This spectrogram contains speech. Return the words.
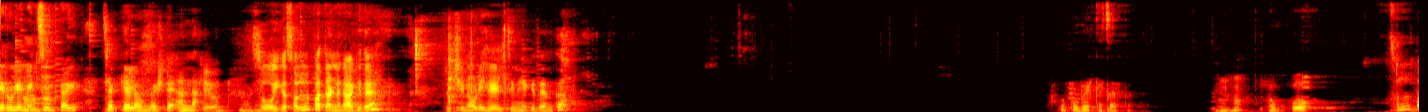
ಈರುಳ್ಳಿ ಮೆಣಸಿನ್ಕಾಯಿ ಚಕ್ಕೆ ಲವಂಗ ಅಷ್ಟೇ ಅನ್ನ ಸೊ ಈಗ ಸ್ವಲ್ಪ ತಣ್ಣಗಾಗಿದೆ. ರುಚಿ ನೋಡಿ ಹೇಳ್ತೀನಿ ಹೇಗಿದೆ ಅಂತ. ಉಪ್ಪು ಬೇಕಾ ಸ್ವಲ್ಪ ಉಪ್ಪು. ಸ್ವಲ್ಪ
